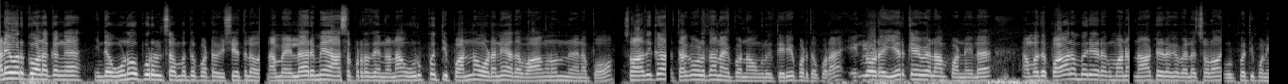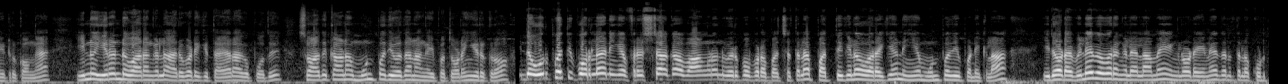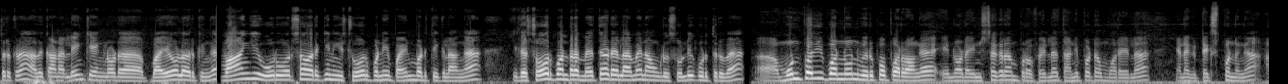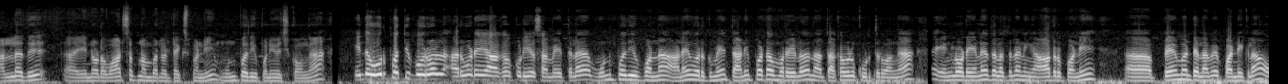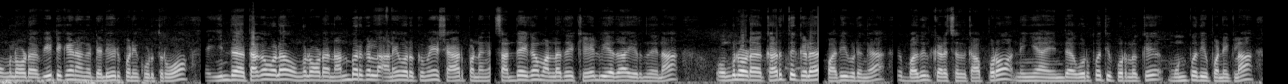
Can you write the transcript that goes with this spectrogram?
அனைவருக்கும் வணக்கங்க. இந்த உணவுப் பொருள் சம்மந்தப்பட்ட விஷயத்துல நம்ம எல்லாருமே ஆசைப்படுறது என்னன்னா உற்பத்தி பண்ண உடனே அதை வாங்கணும்னு நினைப்போம். ஸோ அதுக்காக தகவலை தான் நான் இப்போ நான் உங்களுக்கு தெரியப்படுத்த போறேன். எங்களோட இயற்கை வேளாண் பண்ணையில நமது பாரம்பரிய ரகமான நாட்டு ரக விளைச்சலம் உற்பத்தி பண்ணிட்டு இருக்கோங்க. இன்னும் இரண்டு வாரங்களில் அறுவடைக்கு தயாராக போகுது. ஸோ அதுக்கான முன்பதிவை தான் நாங்கள் இப்போ தொடங்கியிருக்கிறோம் இந்த உற்பத்தி பொருளை நீங்கள் ஃப்ரெஷ் ஸ்டாக்காக வாங்கணும்னு விருப்பப்படுற பட்சத்தில் பத்து கிலோ வரைக்கும் நீங்கள் முன்பதிவு பண்ணிக்கலாம். இதோட விலை விவரங்கள் எல்லாமே எங்களோட இணையதளத்தில் கொடுத்துருக்குறேன். அதுக்கான லிங்க் எங்களோட பயோவில் இருக்குங்க. வாங்கி ஒரு வருஷம் வரைக்கும் நீங்கள் ஸ்டோர் பண்ணி பயன்படுத்திக்கலாம். பண்ணிக்கலாங்க இதை ஸ்டோர் பண்ணுற மெத்தட் எல்லாமே நான் உங்களுக்கு சொல்லி கொடுத்துருவேன். முன்பதிவு பண்ணணும்னு விருப்பப்படுறவங்க என்னோட இன்ஸ்டாகிராம் ப்ரொஃபைலில் தனிப்பட்ட முறையில் எனக்கு டெக்ஸ்ட் பண்ணுங்கள் அல்லது என்னோடய என்னோட வாட்ஸ்அப் நம்பரில் டெக்ஸ்ட் பண்ணி முன்பதிவு பண்ணி வச்சுக்கோங்க. இந்த உற்பத்தி பொருள் அறுவடை ஆகக்கூடிய சமயத்தில் முன்பதிவு பண்ண அனைவருக்குமே தனிப்பட்ட முறையில் நான் தகவல் கொடுத்துருவாங்க. எங்களோட இணையதளத்தில் நீங்கள் ஆர்டர் பண்ணி பேமெண்ட் எல்லாமே பண்ணிக்கலாம். உங்களோட வீட்டுக்கே நாங்கள் டெலிவரி பண்ணி கொடுத்துருவோம். இந்த தகவலை உங்களோட நண்பர்கள் அனைவருக்குமே ஷேர் பண்ணுங்கள் சந்தேகம் அல்லது கேள்வி ஏதாவது இருந்ததுன்னா உங்களோட கருத்துக்களை பதிவிடுங்க. பதில் கிடைச்சதுக்கு அப்புறம் நீங்கள் இந்த உற்பத்தி பொருளுக்கு முன்பதிவு பண்ணிக்கலாம்.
